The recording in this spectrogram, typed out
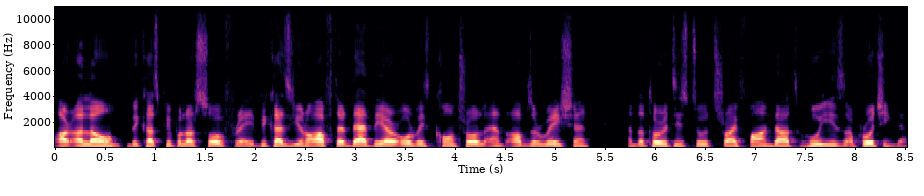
are alone because people are so afraid. Because you know after that they are always control and observation and authorities to try find out who is approaching them.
